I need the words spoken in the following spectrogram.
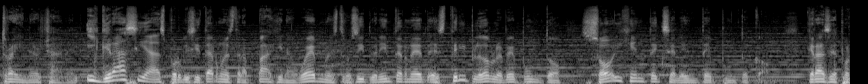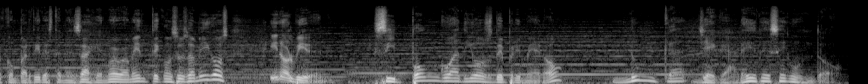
Trainer Channel. Y gracias por visitar nuestra página web, nuestro sitio en internet es www.soygenteexcelente.com. Gracias por compartir este mensaje nuevamente con sus amigos y no olviden, si pongo a Dios de primero, nunca llegaré de segundo.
